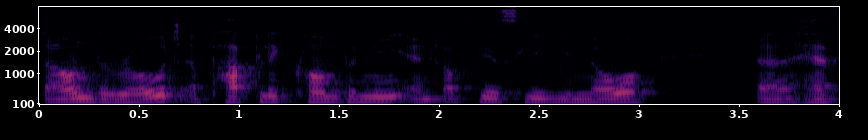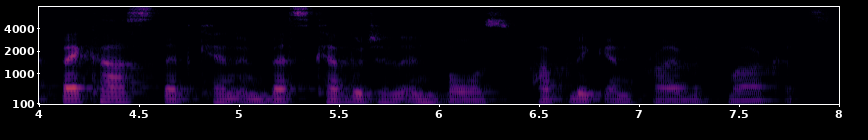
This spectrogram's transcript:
down the road a public company. And obviously, we know uh, have backers that can invest capital in both public and private markets.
